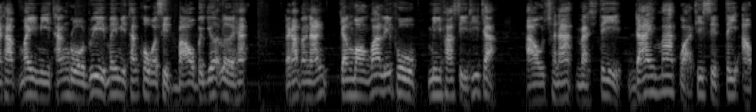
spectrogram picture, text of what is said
นะครับไม่มีทั้งโรดรีไม่มีทั้งโควาสิตเบาไปเยอะเลยฮะนะครับดังนั้นยังมองว่าลิเวอร์พูลมีภาษีที่จะเอาชนะแมนซิตี้ได้มากกว่าที่ซิตี้เอา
